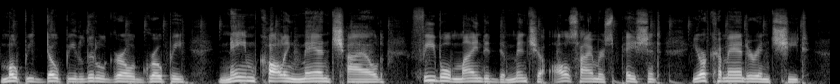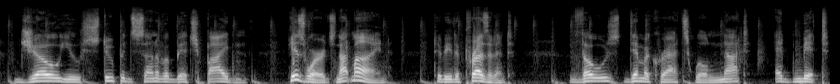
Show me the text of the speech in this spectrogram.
mopey, dopey, little girl, gropey, name calling man child, feeble minded dementia Alzheimer's patient, your commander in chief, Joe, you stupid son of a bitch, Biden, his words, not mine, to be the president, those Democrats will not admit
